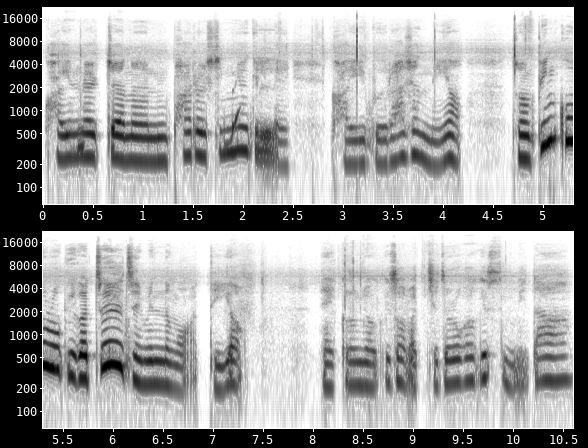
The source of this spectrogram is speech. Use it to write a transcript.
가입 날짜는 8월 16일에 가입을 하셨네요. 저는 핑크로기가 제일 재밌는 것 같아요. 네, 그럼 여기서 마치도록 하겠습니다.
